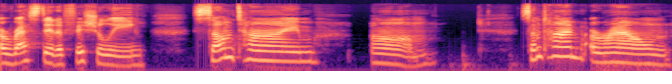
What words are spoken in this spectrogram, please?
arrested officially sometime, um, sometime around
